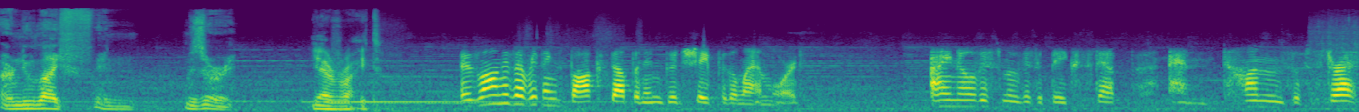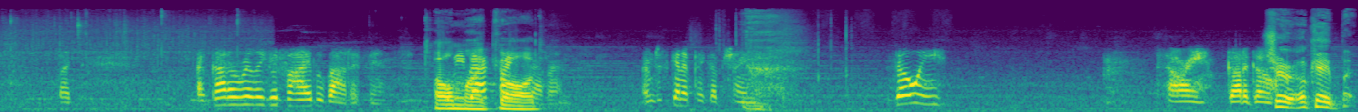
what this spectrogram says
our new life in Missouri. Yeah, right. As long as everything's boxed up and in good shape for the landlord. I know this move is a big step and tons of stress, but I've got a really good vibe about it, Vince. Oh we'll be my God. seven. I'm just gonna pick up Chinese. Zoe! Sorry, gotta go. Sure, okay, but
